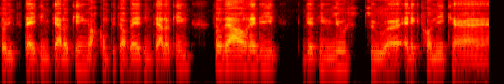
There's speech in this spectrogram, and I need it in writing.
solid-state interlocking or computer-based interlocking. So they are already getting used to uh, electronic uh,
